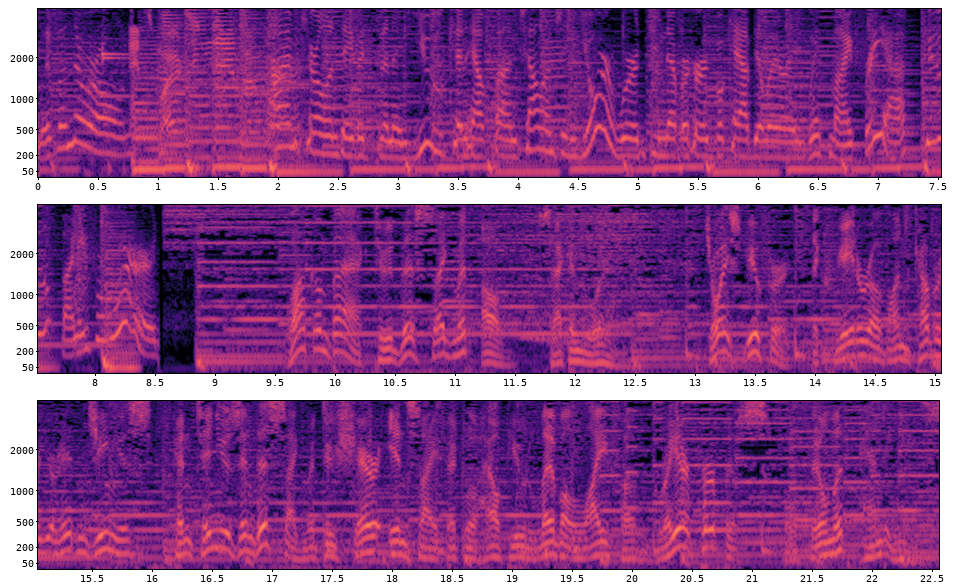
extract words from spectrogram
live on their own. It's words you never heard. I'm Carolyn Davidson, and you can have fun challenging your words you never heard vocabulary with my free app, Too Funny for Words. Welcome back to this segment of Second Wind. Joyce Buford, the creator of Uncover Your Hidden Genius, continues in this segment to share insight that will help you live a life of greater purpose, fulfillment, and ease.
